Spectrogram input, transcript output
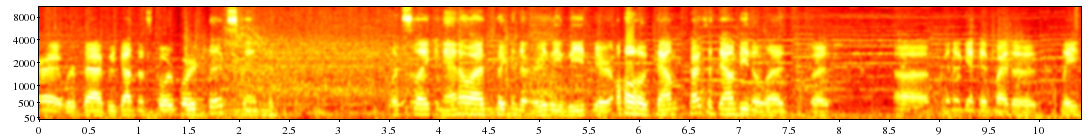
Alright, we're back. We got the scoreboard fixed, and looks like Nanoash taking the early lead here. Oh, down tries to downbeat the ledge, but uh, gonna get hit by the late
